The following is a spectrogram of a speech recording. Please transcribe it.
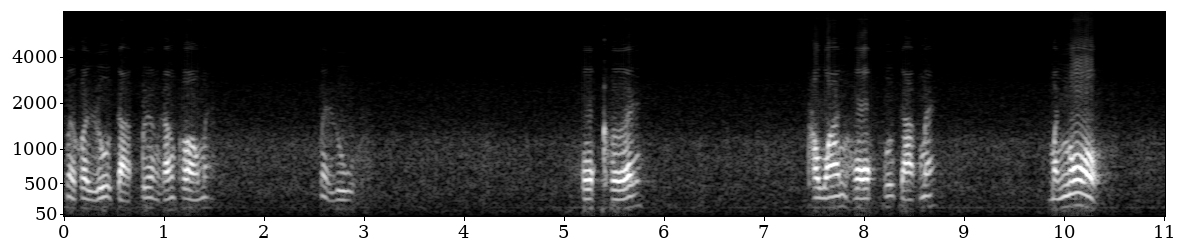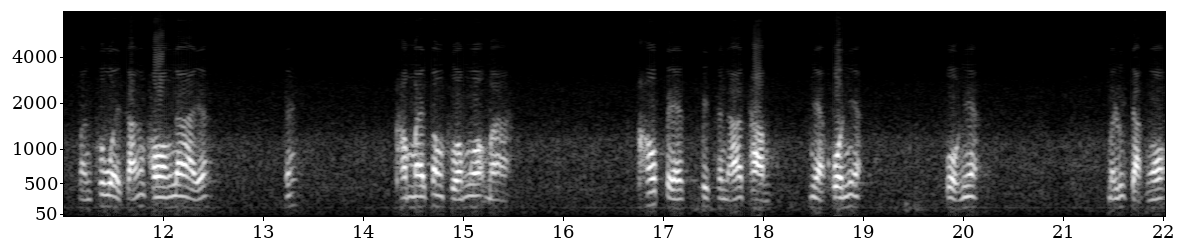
ไม่ค่อยรู้จักเรื่องสังทองไหม ไม่รู้ หกเขยทวารหกรู้จักไหมมันโง่ มันช่วยสังทองได้เหรอเอ๊ะทำไมต้องสวมเงาะมา เขาเป็นปริศนาธรรม เนี่ย คนเนี่ยพวกเนี้ยไม่รู้จักเงาะ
